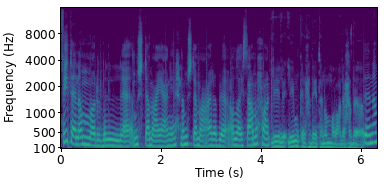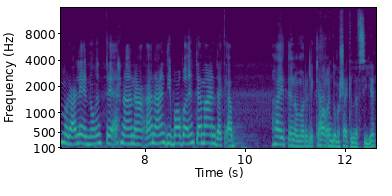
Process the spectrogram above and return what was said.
في تنمر بالمجتمع يعني نحن مجتمع عربي الله يسامحهم. ليه ليه ممكن حدا يتنمر على حدا؟ تنمر عليه إنه أنت إحنا أنا أنا عندي بابا أنت ما عندك أب. هاي التنمر اللي كان. صار عنده مشاكل نفسية؟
